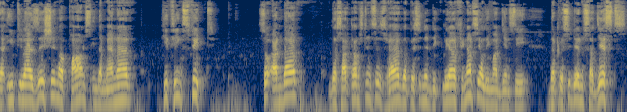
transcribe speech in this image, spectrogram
uh, utilization of funds in the manner he thinks fit. So, under the circumstances where the president declares financial emergency, the president suggests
